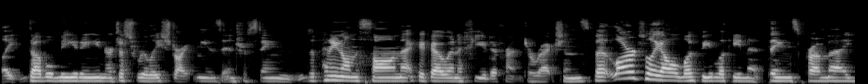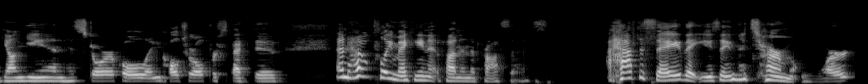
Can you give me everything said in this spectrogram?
like double meaning or just really strike me as interesting. Depending on the song, that could go in a few different directions. But largely, I'll look, be looking at things from a Jungian historical and cultural perspective and hopefully making it fun in the process. I have to say that using the term work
